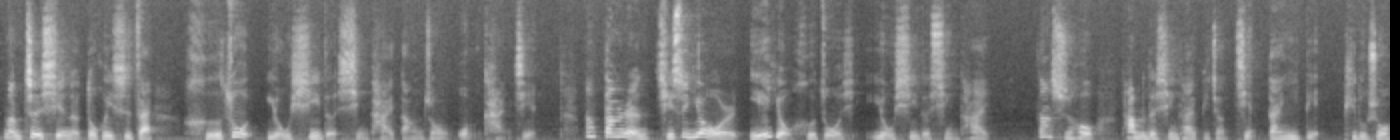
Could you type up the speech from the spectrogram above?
那这些呢，都会是在合作游戏的形态当中我们看见。那当然，其实幼儿也有合作游戏的形态，那时候他们的形态比较简单一点，比如说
